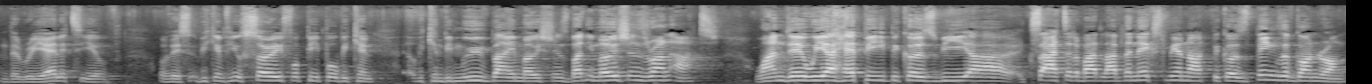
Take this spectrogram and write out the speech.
and the reality of, of this, we can feel sorry for people, we can, we can be moved by emotions, but emotions run out. One day we are happy because we are excited about life, the next we are not because things have gone wrong.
